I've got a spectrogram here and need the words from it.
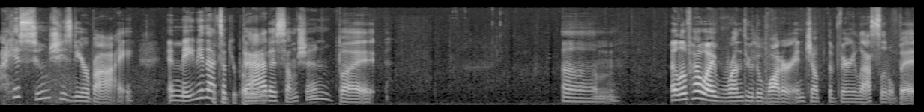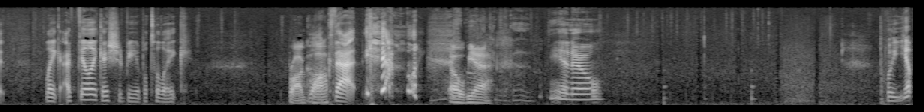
I assume she's nearby, and maybe that's a think you're probably bad right. assumption, but um, I love how I run through the water and jump the very last little bit. Like I feel like I should be able to like Frog walk hop. that. Oh yeah. you know. Well, yep.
